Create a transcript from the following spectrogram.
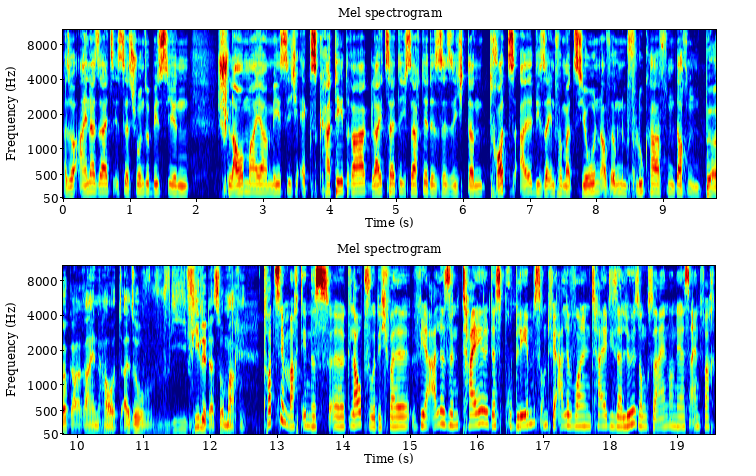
Also einerseits ist das schon so ein bisschen Schlaumeier-mäßig ex cathedra. Gleichzeitig sagt er, dass er sich dann trotz all dieser Informationen auf irgendeinem Flughafen doch einen Burger reinhaut. Also wie viele das so machen. Trotzdem macht ihn das äh, glaubwürdig, weil wir alle sind Teil des Problems und wir alle wollen Teil dieser Lösung sein und er ist einfach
